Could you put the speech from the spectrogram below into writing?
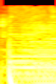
change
